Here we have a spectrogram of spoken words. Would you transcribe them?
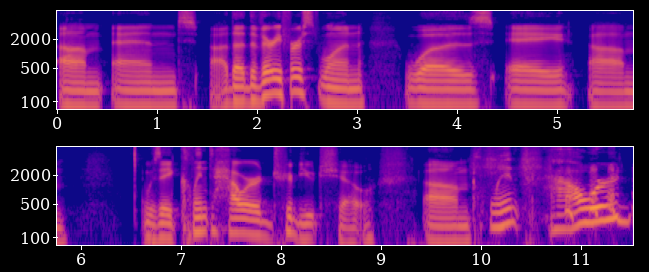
Um, and uh, the the very first one was a um, it was a Clint Howard tribute show. Um, Clint Howard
